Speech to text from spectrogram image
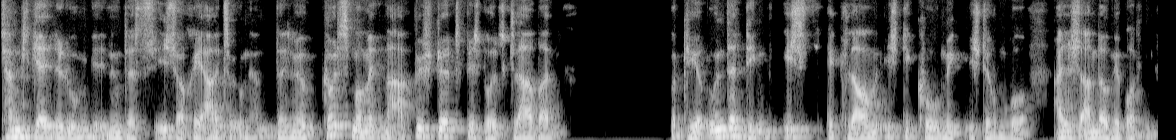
kann mit Geld umgehen. Und das ist auch real so. Ne? Da sind wir einen kurzen Moment mal abgestürzt, bis wir uns klar waren, okay, unser Ding ist der Clown, ist die Komik, ist der Humor. Alles andere, wir wollten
